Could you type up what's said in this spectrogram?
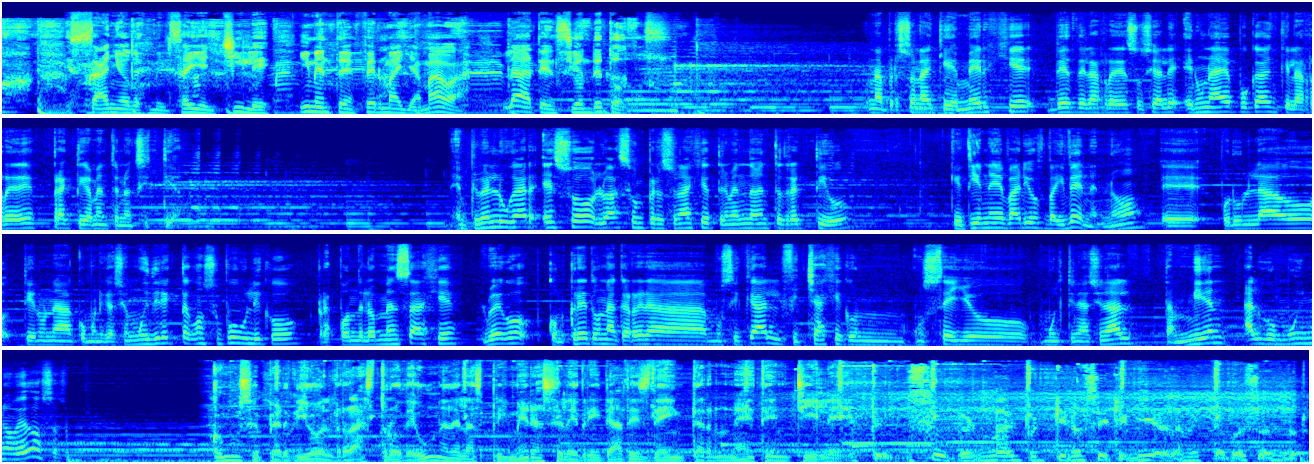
Es año 2006 en Chile y Mente Enferma llamaba la atención de todos. Una persona que emerge desde las redes sociales en una época en que las redes prácticamente no existían. En primer lugar, eso lo hace un personaje tremendamente atractivo que tiene varios vaivenes, ¿no? Eh, por un lado, tiene una comunicación muy directa con su público, responde los mensajes, luego concreta una carrera musical, fichaje con un sello multinacional, también algo muy novedoso. ¿Cómo se perdió el rastro de una de las primeras celebridades de Internet en Chile? Estoy súper mal porque no sé qué mierda me está pasando.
